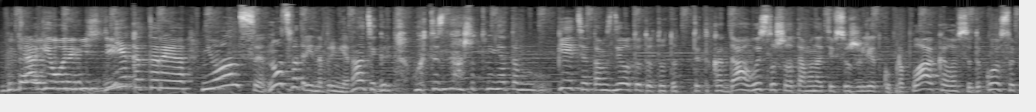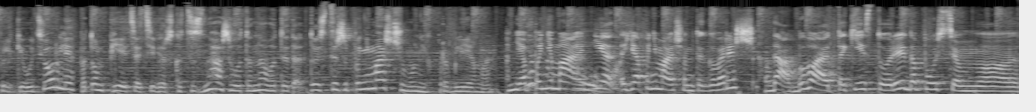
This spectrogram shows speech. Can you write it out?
вытягивают некоторые нюансы? Ну, вот смотри, например, она тебе говорит, ой, ты знаешь, вот у меня там Петя там сделал то-то, то-то. Ты такая, да, выслушала, там она тебе всю жилетку проплакала, все такое, сопельки утерли. Потом Петя тебе скажет, ты знаешь, вот она вот это. То есть ты же понимаешь, в чем у них проблемы? Я понимаю, нет, я понимаю, о чем ты говоришь. Да, бывают такие истории, допустим. э,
